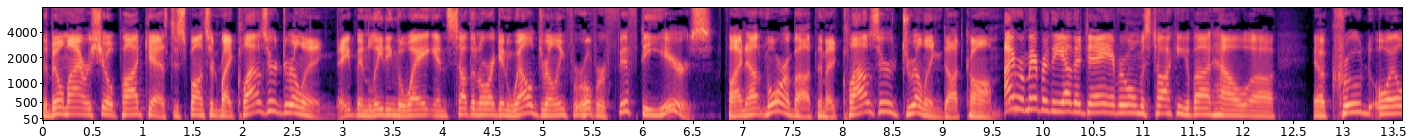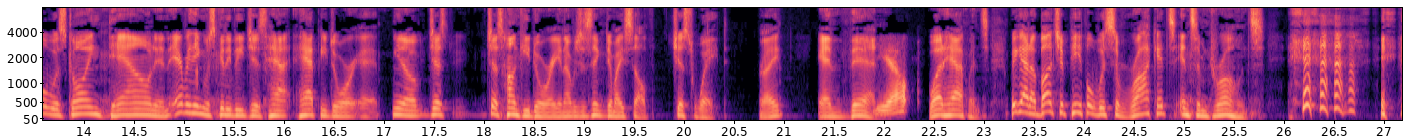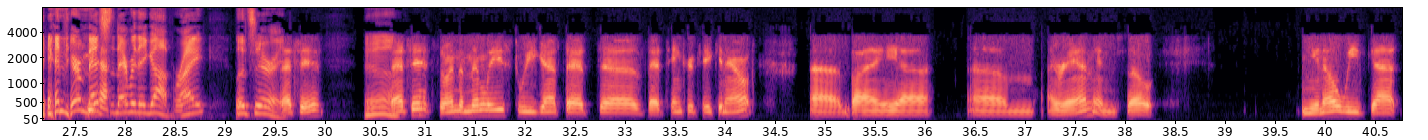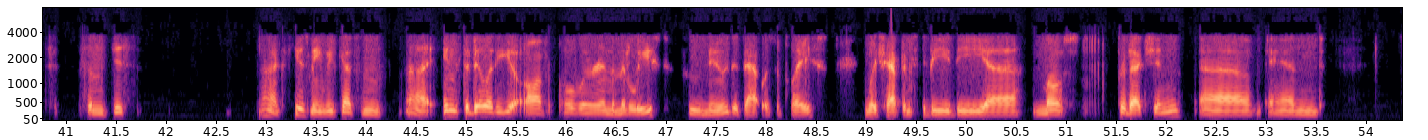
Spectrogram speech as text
The Bill Myers Show podcast is sponsored by Clouser Drilling. They've been leading the way in Southern Oregon well drilling for over 50 years. Find out more about them at clouserdrilling.com. I remember the other day everyone was talking about how uh, you know, crude oil was going down and everything was going to be just ha- happy door, uh, you know, just just hunky dory. And I was just thinking to myself, just wait, right? And then Yep. what happens? We got a bunch of people with some rockets and some drones, and they're messing everything up, right? Let's hear it. That's it. Yeah. That's it. So in the Middle East, we got that uh, that tanker taken out uh, by uh, um, Iran, and so you know we've got some dis. Uh, excuse me, we've got some uh, instability of, over in the Middle East. Who knew that that was a place which happens to be the uh, most production, uh, and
